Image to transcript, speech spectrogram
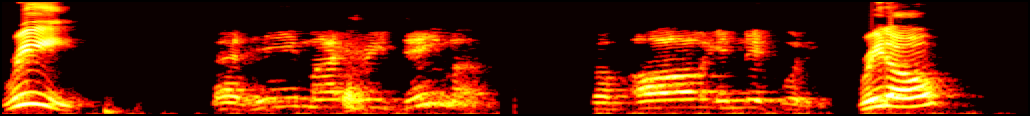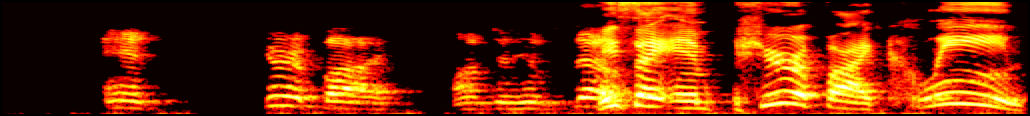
Read. That he might redeem us from all iniquity Read on. and purify unto himself He say, and purify, clean,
